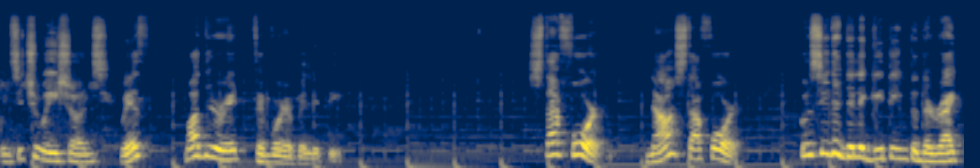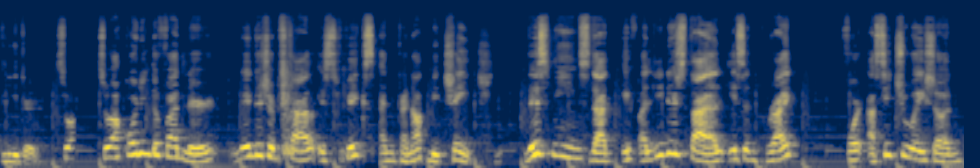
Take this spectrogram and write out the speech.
in situations with moderate favorability. Step 4. Now, step 4. Consider delegating to the right leader. So, so according to Fiedler, leadership style is fixed and cannot be changed. This means that if a leader style isn't right for a situation,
